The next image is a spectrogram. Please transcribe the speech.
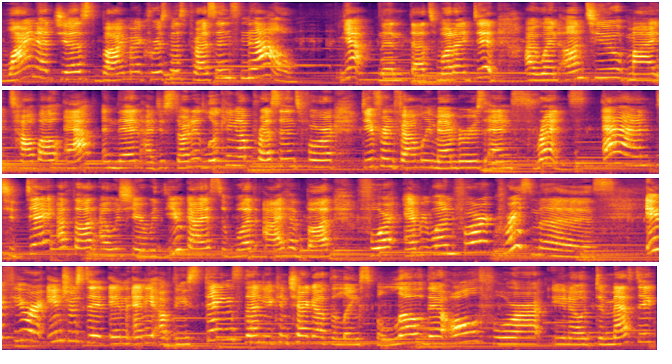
why not just buy my Christmas presents now? Yeah, then that's what I did. I went onto my Taobao app and then I just started looking up presents for different family members and friends. And today I thought I would share with you guys what I have bought for everyone for Christmas. If you are interested in any of these things, then you can check out the links below. They're all for, you know, domestic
